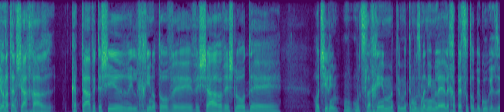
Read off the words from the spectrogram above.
יונתן שחר כתב את השיר, הלחין אותו ו- ושר, ויש לו עוד, אה, עוד שירים מוצלחים, אתם, אתם מוזמנים לחפש אותו בגוגל, זה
